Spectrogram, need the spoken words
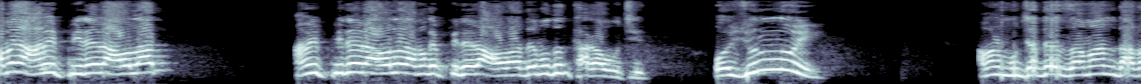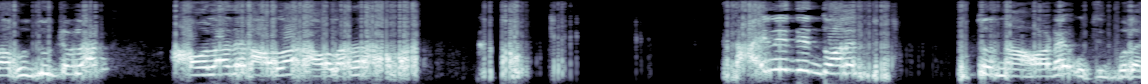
আবে আমি পীরের আওলাদ। আমি পীরের আওলাদ আমাকে পীরের আওলাদের মতন থাকা উচিত। ওই জন্যই আমার মুজাদের জামান, দাদা হুজুর কেবলার, আওলাদের আওলার আওলাদের আওলাদ। রাজনীতির দলে না হওয়াটাই উচিত বলে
